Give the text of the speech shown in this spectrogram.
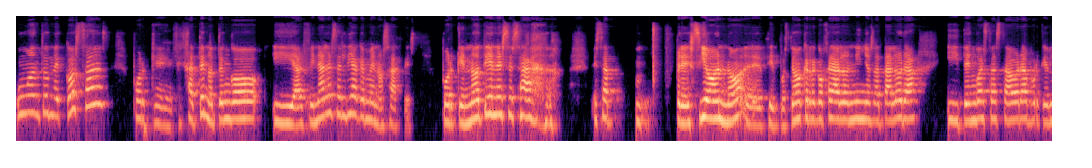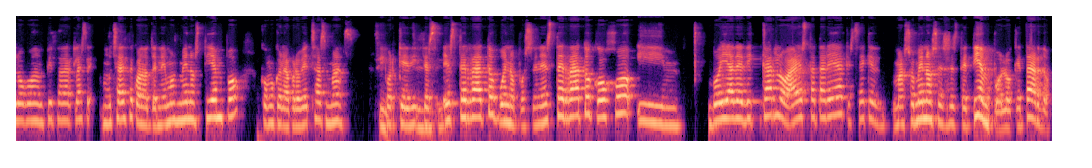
un montón de cosas porque, fíjate, no tengo, y al final es el día que menos haces, porque no tienes esa, esa presión, ¿no? De decir, pues tengo que recoger a los niños a tal hora y tengo hasta esta hora porque luego empiezo a dar clase. Muchas veces cuando tenemos menos tiempo, como que lo aprovechas más. porque dices, este rato, bueno, pues en este rato cojo y voy a dedicarlo a esta tarea que sé que más o menos es este tiempo, lo que tardo,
